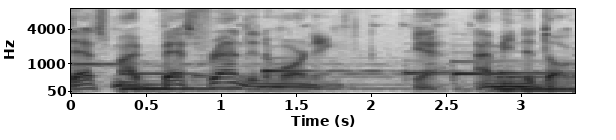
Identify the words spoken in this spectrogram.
That's my best friend in the morning. Yeah, I mean the dog.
